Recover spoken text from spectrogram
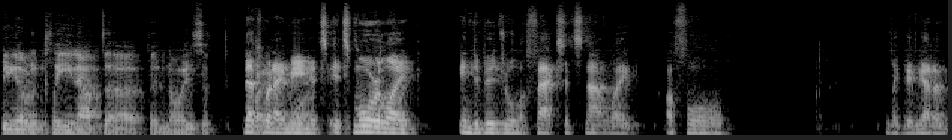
being able to clean out the the noise. Of That's what I mean. It's it's more like individual effects. It's not like a full. Like they've got a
